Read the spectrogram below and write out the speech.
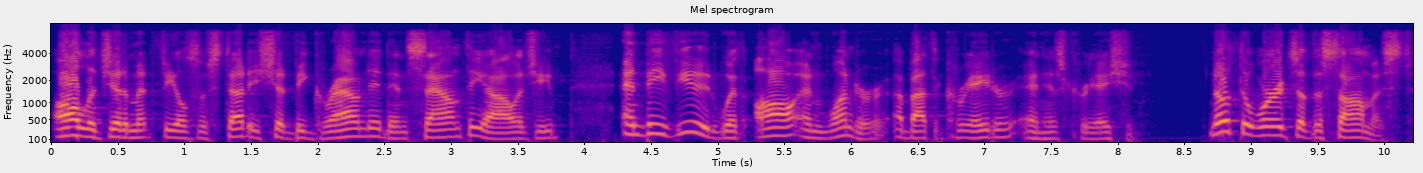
All legitimate fields of study should be grounded in sound theology and be viewed with awe and wonder about the Creator and His creation. Note the words of the psalmist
